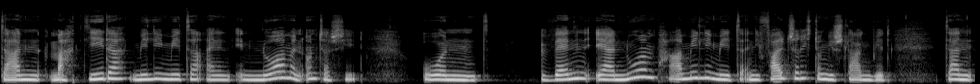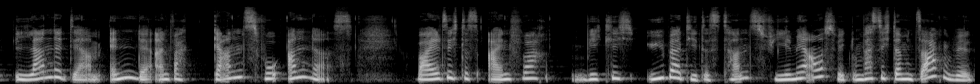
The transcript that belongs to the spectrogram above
dann macht jeder Millimeter einen enormen Unterschied. Und wenn er nur ein paar Millimeter in die falsche Richtung geschlagen wird, dann landet er am Ende einfach ganz woanders, weil sich das einfach wirklich über die Distanz viel mehr auswirkt. Und was ich damit sagen will,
